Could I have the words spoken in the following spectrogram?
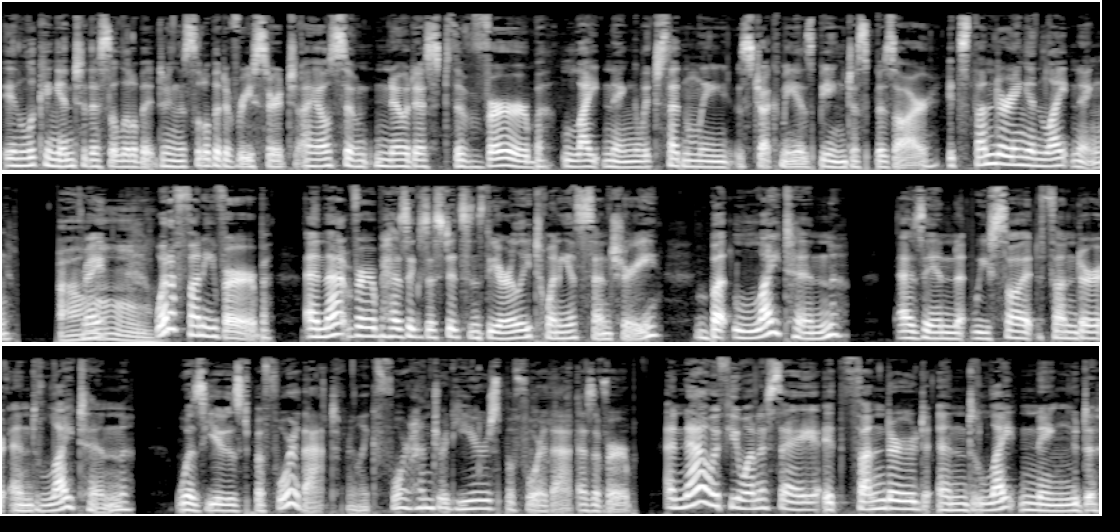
In looking into this a little bit, doing this little bit of research, I also noticed the verb lightning, which suddenly struck me as being just bizarre. It's thundering and lightning. Oh. Right? What a funny verb. And that verb has existed since the early 20th century. But lighten, as in we saw it thunder and lighten, was used before that, for like 400 years before that as a verb. And now, if you want to say it thundered and lightninged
